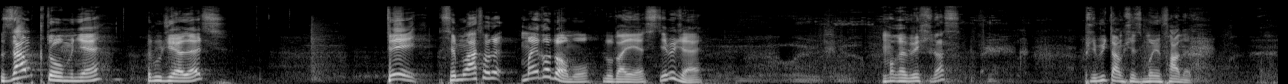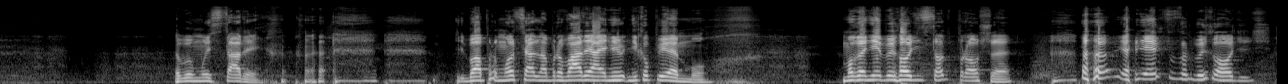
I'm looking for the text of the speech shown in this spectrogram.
Zamknął mnie, rudzielec. Ty, symulator mojego domu tutaj jest, nie wiedziałem. Mogę wyjść raz? Przywitam się z moim fanem. To był mój stary. Była promocja na browary, ale nie, nie kupiłem mu. Mogę nie wychodzić stąd, proszę. ja nie chcę stąd wychodzić.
